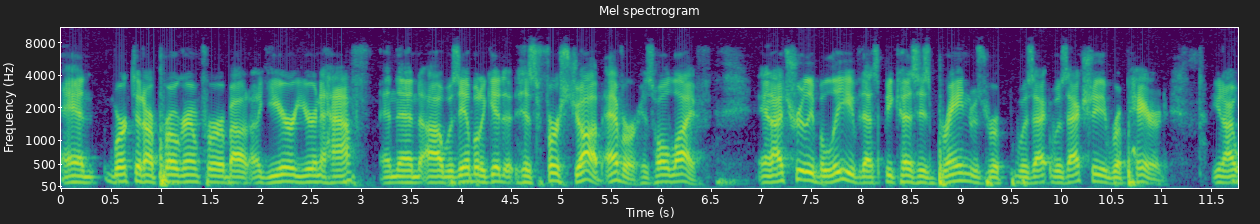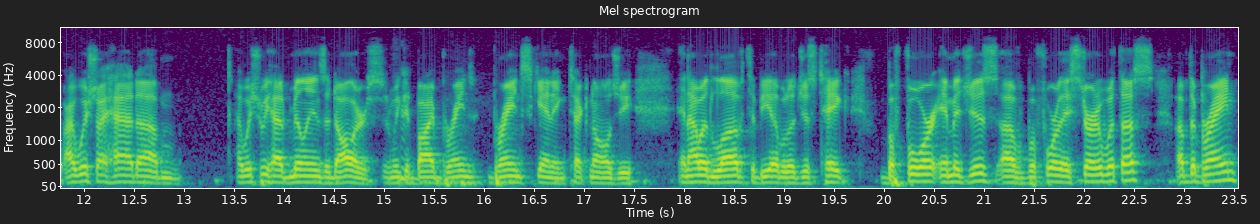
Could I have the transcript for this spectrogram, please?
and worked in our program for about a year, year and a half, and then uh, was able to get his first job ever his whole life. And I truly believe that's because his brain was re- was was actually repaired. You know, I, I wish I had. Um, I wish we had millions of dollars and we could buy brain brain scanning technology. And I would love to be able to just take before images of before they started with us of the brain,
